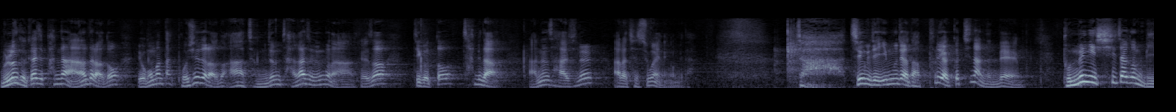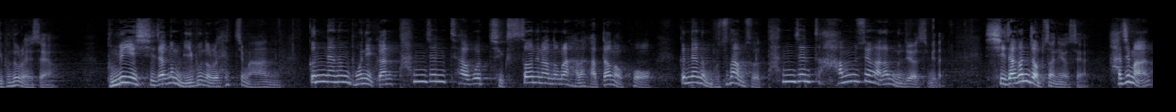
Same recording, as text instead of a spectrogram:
물론 그까지 판단 안 하더라도 요것만 딱 보시더라도 아, 점점 작아지는구나. 그래서 이것도 참이다. 라는 사실을 알아챌 수가 있는 겁니다. 자, 지금 이제 이 문제가 다 풀이가 끝이 났는데 분명히 시작은 미분으로 했어요. 분명히 시작은 미분으로 했지만 끝내는 보니까 탄젠트하고 직선이라는 놈을 하나 갖다 놓고 끝내는 무슨 함수? 탄젠트 함수에 관한 문제였습니다. 시작은 접선이었어요. 하지만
